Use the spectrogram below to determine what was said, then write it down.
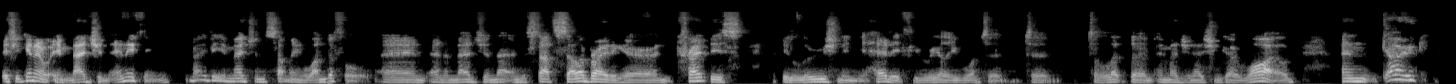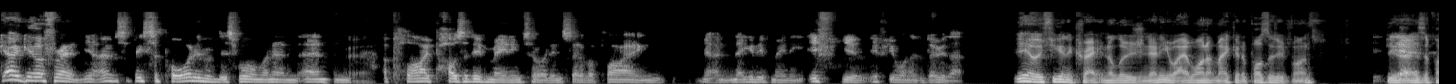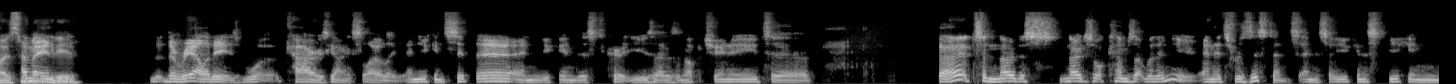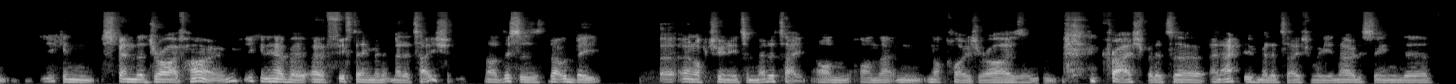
if you're going to hmm. imagine anything, maybe imagine something wonderful and and imagine that and start celebrating her and create this illusion in your head if you really want to to to let the imagination go wild and go go girlfriend you know be supportive of this woman and and yeah. apply positive meaning to it instead of applying you know, negative meaning if you if you want to do that yeah if you're going to create an illusion anyway why not make it a positive one you yeah. know as opposed to I mean, negative the reality is car is going slowly and you can sit there and you can just use that as an opportunity to uh, to notice notice what comes up within you and its resistance and so you can you can you can spend the drive home you can have a, a 15 minute meditation. This is that would be a, an opportunity to meditate on on that and not close your eyes and crash but it's a an active meditation where you're noticing the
